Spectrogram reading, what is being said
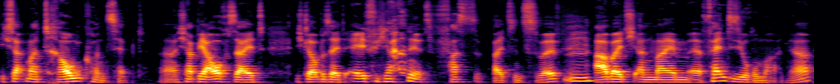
ich sag mal, Traumkonzept. Ja, ich habe ja auch seit, ich glaube, seit elf Jahren, jetzt fast bald sind es zwölf, mhm. arbeite ich an meinem äh, Fantasy-Roman. Ja.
